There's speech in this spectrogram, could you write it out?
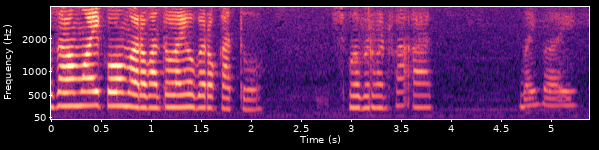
Wassalamualaikum warahmatullahi wabarakatuh. Semoga bermanfaat. Bye bye.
